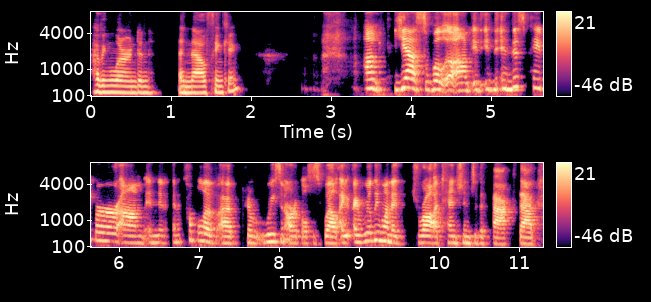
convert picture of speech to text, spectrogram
having learned and and now thinking? Um, yes, well, um, in, in, this paper um, and in, a couple of uh, recent articles as well, I, I, really want to draw attention to the fact that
